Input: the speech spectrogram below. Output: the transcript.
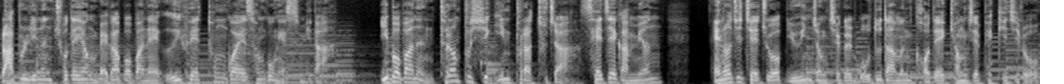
라 불리는 초대형 메가 법안의 의회 통과에 성공했습니다. 이 법안은 트럼프식 인프라 투자, 세제 감면, 에너지 제조업 유인 정책을 모두 담은 거대 경제 패키지로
